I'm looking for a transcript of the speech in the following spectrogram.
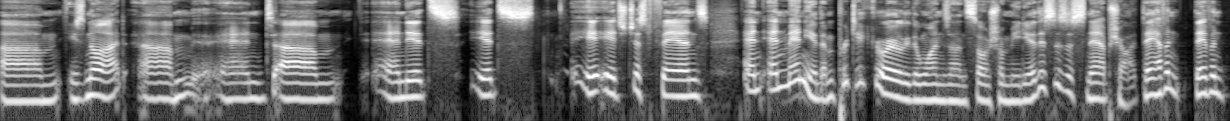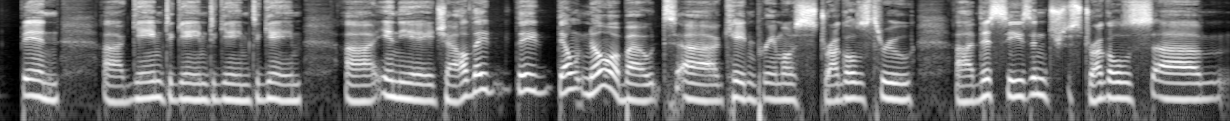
Um, he's not, um, and um, and it's it's it's just fans and and many of them, particularly the ones on social media. This is a snapshot. They haven't they haven't been uh, game to game to game to game uh, in the AHL. They they don't know about uh, Cayden Primeau's struggles through uh, this season, tr- struggles um,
